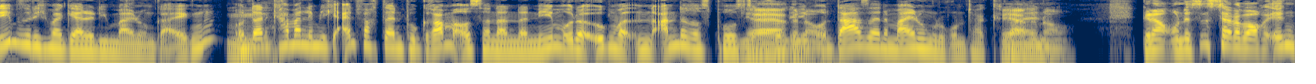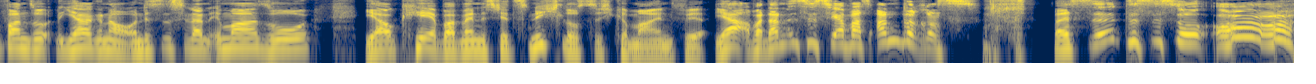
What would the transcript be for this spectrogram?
dem würde ich mal gerne die Meinung geigen. Mhm. Und dann kann man nämlich einfach dein Programm auseinandernehmen oder irgendwas, ein anderes Posting Ja, ja, von genau. und da seine Meinung drunter Ja, genau. Genau, und es ist dann aber auch irgendwann so, ja, genau, und es ist dann immer so, ja, okay, aber wenn es jetzt nicht lustig gemeint wird, ja, aber dann ist es ja was anderes. Weißt du, das ist so, oh,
